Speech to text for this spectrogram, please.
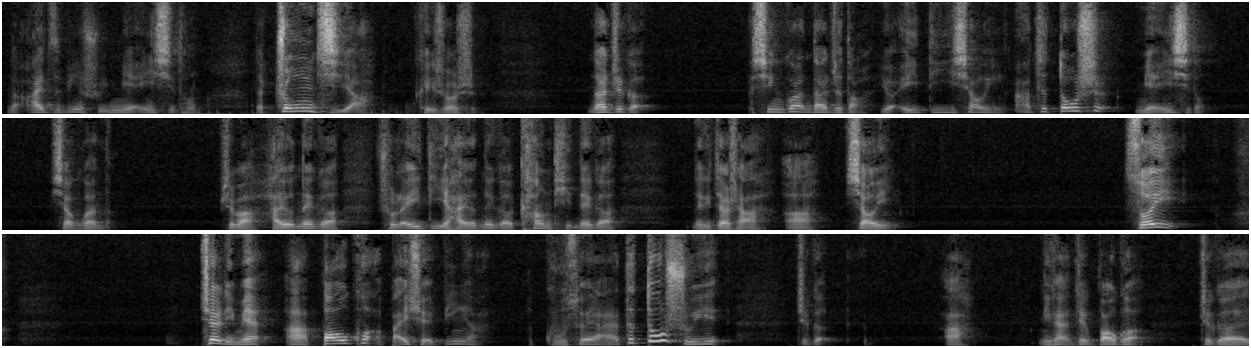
那艾滋病属于免疫系统的终极啊，可以说是，那这个新冠大家知道有 ADE 效应啊，这都是免疫系统相关的，是吧？还有那个除了 AD，还有那个抗体那个那个叫啥啊效应，所以。这里面啊，包括白血病啊、骨髓癌，它都属于这个啊。你看，这个包括这个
